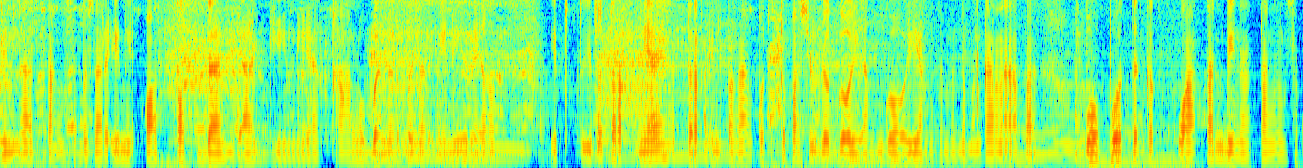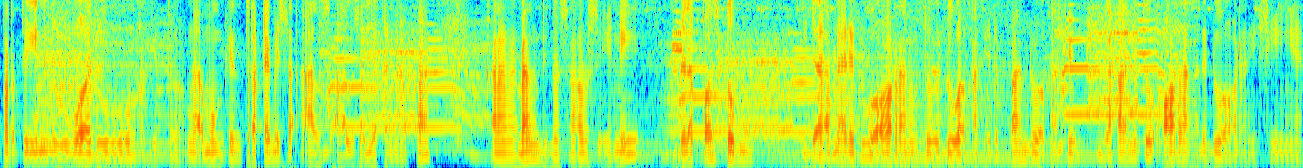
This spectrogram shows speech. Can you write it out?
binatang sebesar ini otot dan daging ya. Kalau bener-bener ini real itu itu truknya truk ini pengangkut itu pasti udah goyang-goyang teman-teman. Karena apa? Bobot dan kekuatan binatang seperti ini waduh gitu. Nggak mungkin truknya bisa halus-halus aja. Kenapa? Karena memang dinosaurus ini adalah kostum. Di dalamnya ada dua orang tuh dua kaki depan dua kaki belakang itu orang ada dua orang isinya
